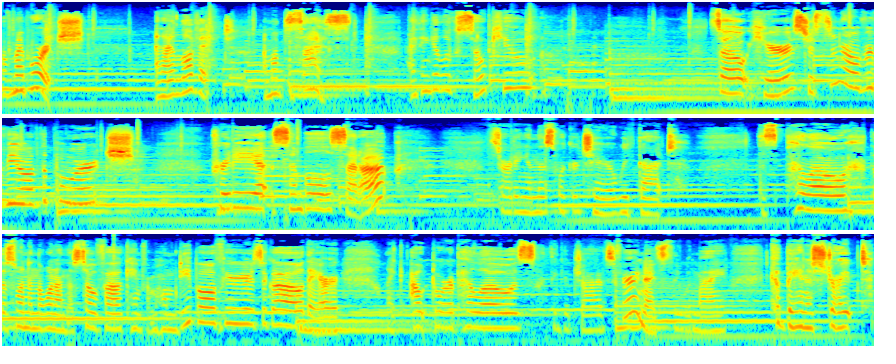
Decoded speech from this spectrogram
of my porch, and I love it. I'm obsessed. I think it looks so cute. So here's just an overview of the porch pretty simple setup. Starting in this wicker chair, we've got this pillow. This one and the one on the sofa came from Home Depot a few years ago. They are like outdoor pillows. I think it jives very nicely with my cabana striped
